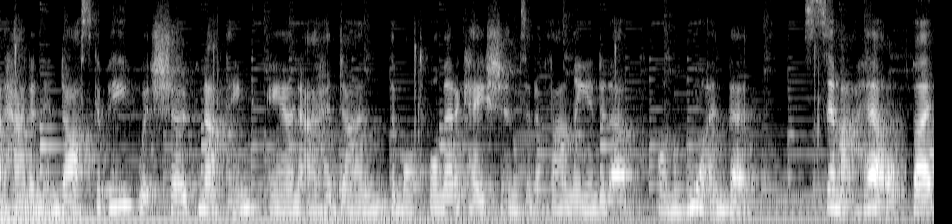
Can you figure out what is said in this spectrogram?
I'd had an endoscopy, which showed nothing, and I had done the multiple medications and had finally ended up on one that semi help, but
